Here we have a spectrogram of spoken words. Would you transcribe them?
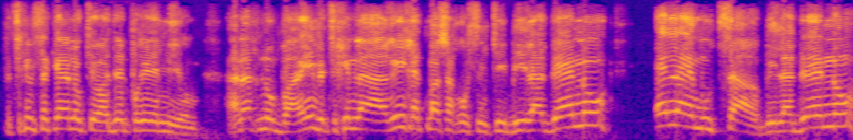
וצריכים להסתכל עלינו כאוהדי פרימיום. אנחנו באים וצריכים להעריך את מה שאנחנו עושים, כי בלעדינו אין להם מוצר, בלעדינו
